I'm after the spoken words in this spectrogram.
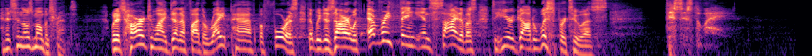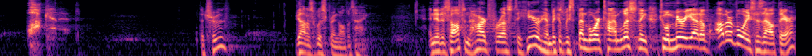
And it's in those moments, friends, when it's hard to identify the right path before us that we desire with everything inside of us to hear God whisper to us, This is the way. Walk in it. The truth, God is whispering all the time. And yet it's often hard for us to hear him because we spend more time listening to a myriad of other voices out there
